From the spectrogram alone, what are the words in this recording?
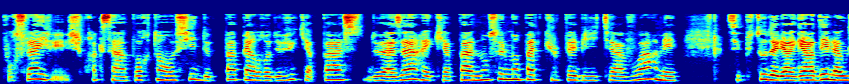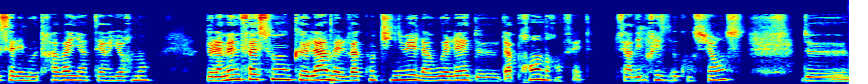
pour cela, je crois que c'est important aussi de pas perdre de vue qu'il n'y a pas de hasard et qu'il n'y a pas non seulement pas de culpabilité à avoir, mais c'est plutôt d'aller regarder là où ça les au travail intérieurement. De la même façon que l'âme, elle va continuer là où elle est d'apprendre en fait, de faire des prises de conscience, de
